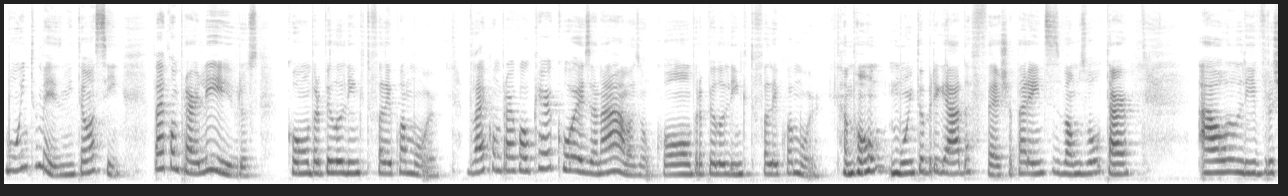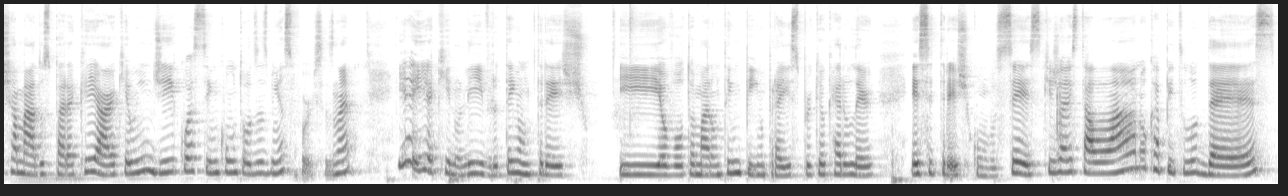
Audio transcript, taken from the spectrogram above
muito mesmo. Então, assim, vai comprar livros? Compra pelo link do Falei com Amor. Vai comprar qualquer coisa na Amazon? Compra pelo link do Falei com Amor, tá bom? Muito obrigada, fecha parênteses, vamos voltar ao livro Chamados para Criar, que eu indico assim com todas as minhas forças, né? E aí, aqui no livro, tem um trecho, e eu vou tomar um tempinho para isso, porque eu quero ler esse trecho com vocês, que já está lá no capítulo 10,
